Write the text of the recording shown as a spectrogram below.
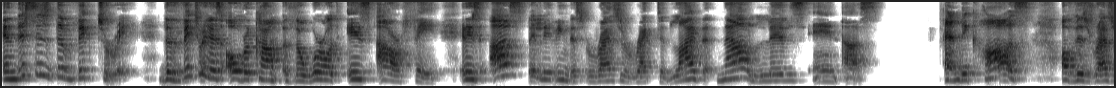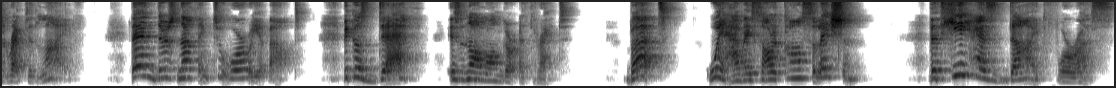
And this is the victory. The victory that has overcome the world is our faith. It is us believing this resurrected life that now lives in us. And because of this resurrected life, then there's nothing to worry about because death is no longer a threat. But we have a solid consolation that he has died for us.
